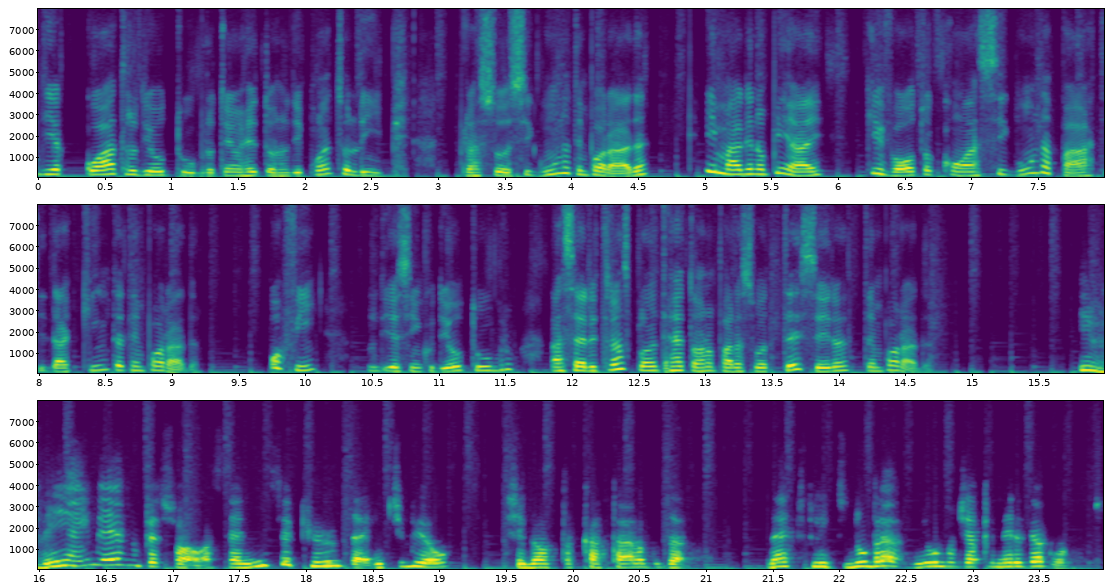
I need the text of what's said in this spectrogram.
dia 4 de outubro tem o retorno de Quantum Leap para sua segunda temporada e Magnum P.I. que volta com a segunda parte da quinta temporada. Por fim, no dia 5 de outubro, a série Transplante retorna para sua terceira temporada. E vem aí mesmo, pessoal, a série Insecure da HBO chega ao catálogo da Netflix no Brasil no dia 1 de agosto.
